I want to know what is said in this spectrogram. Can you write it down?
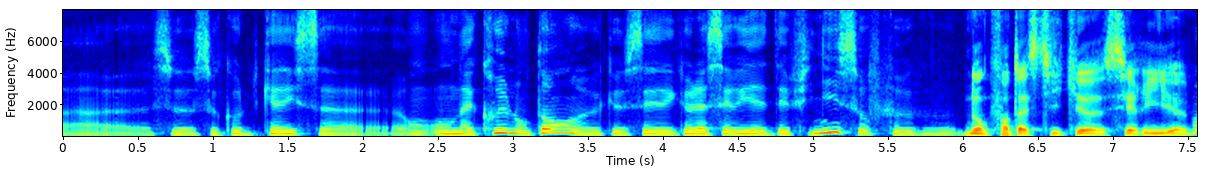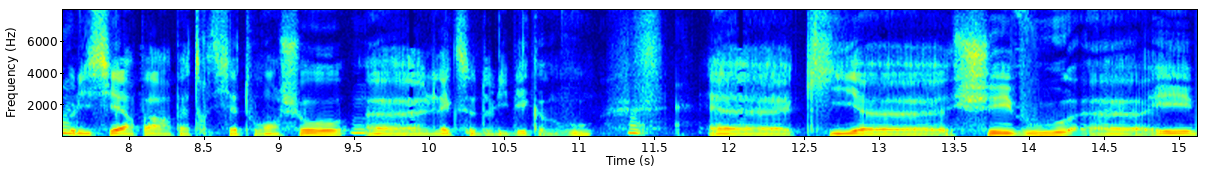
Euh, ce, ce cold case. euh, on, on a cru longtemps euh, que, c'est, que la série était finie, sauf que. Donc, fantastique euh, série euh, policière par Patricia Tourangeau, Mm. euh, l'ex de Libé comme vous, Ouais. euh, qui, euh, chez vous, euh, et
